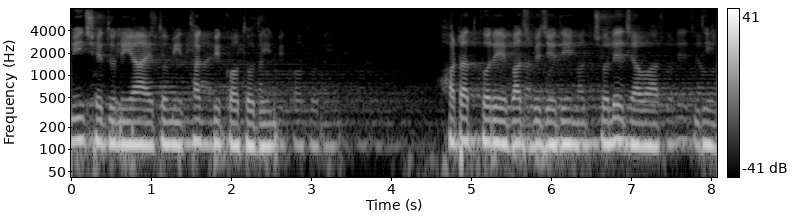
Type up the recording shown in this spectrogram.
মিছে দুনিয়ায় তুমি থাকবে কতদিন? হঠাৎ করে বাঁচবে যেদিন, চলে যাওয়ার দিন।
